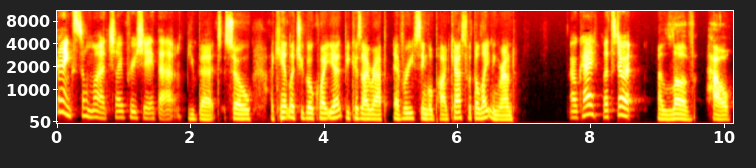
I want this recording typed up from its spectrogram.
Thanks so much. I appreciate that. You bet. So I can't let you go quite yet because I wrap every single podcast with a lightning round. Okay, let's do it. I love how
